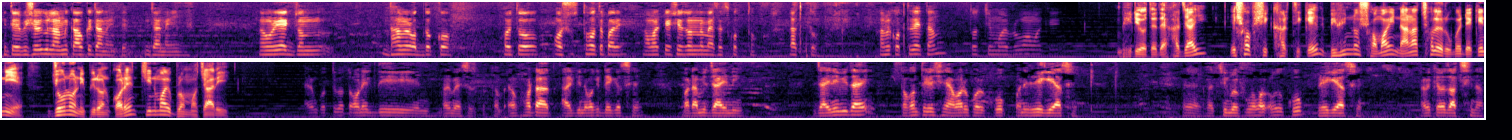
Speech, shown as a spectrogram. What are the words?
কিন্তু এই বিষয়গুলো আমি কাউকে জানাইতে, জানাইনি। উনি একজন ধামের অধ্যক্ষ, হয়তো অসুস্থ হতে পারে। আমাকে সেজন্য মেসেজ করতো, রাখতো। আমি করতে যাইতাম। তো চিন্ময় আমাকে ভিডিওতে দেখা যায়, এসব শিক্ষার্থীকে বিভিন্ন সময় নানা ছলে রুমে ডেকে নিয়ে যৌন নিপীড়ন করেন চিন্ময় ব্রহ্মচারী। এরকম করতে করতে অনেক দিন আমি মেসেজ করতাম। হঠাৎ একদিন আমাকে ডেকেছে বাট আমি যাইনি। যাইনি বিদায়, তখন থেকে সে আমার উপর খুব মানে রেগে আছে। হ্যাঁ চিন্ময় ফুল আমার খুব রেগে আছে। আমি কেন যাচ্ছি না?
